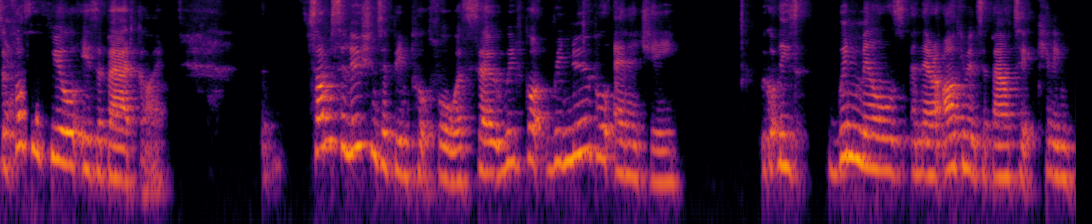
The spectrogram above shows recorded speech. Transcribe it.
So yeah. fossil fuel is a bad guy. Some solutions have been put forward. So we've got renewable energy. We've got these windmills, and there are arguments about it killing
